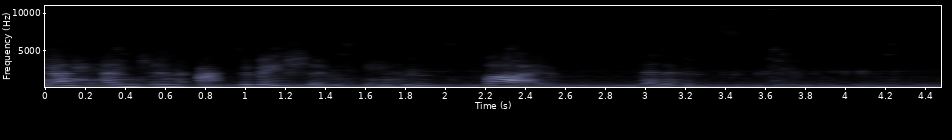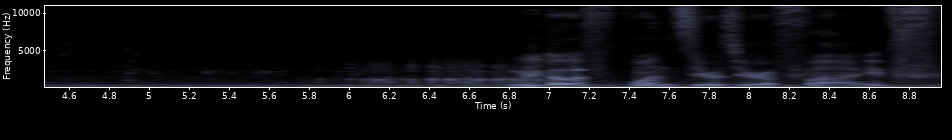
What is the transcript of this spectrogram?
Death engine activation in five minutes. I'm gonna go with 1005.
